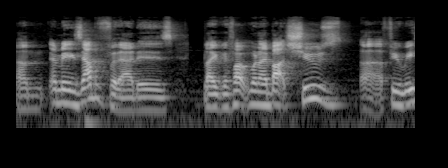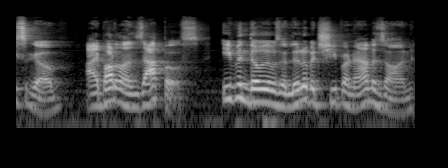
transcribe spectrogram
Um, I mean, example for that is like if I, when I bought shoes uh, a few weeks ago, I bought it on Zappos. Even though it was a little bit cheaper on Amazon,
